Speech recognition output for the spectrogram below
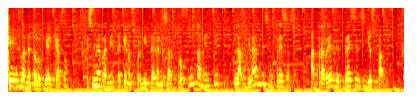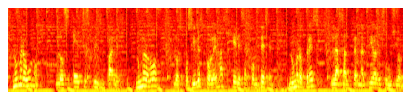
¿Qué es la metodología del caso? Es una herramienta que nos permite analizar profundamente las grandes empresas a través de tres sencillos pasos. Número uno, los hechos principales. Número dos, los posibles problemas que les acontecen. Número tres, las alternativas de solución.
